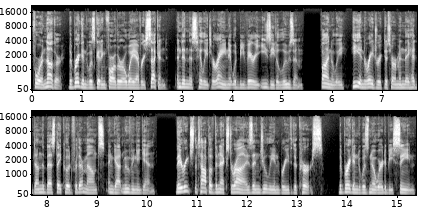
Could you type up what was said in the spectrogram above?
For another, the brigand was getting farther away every second, and in this hilly terrain it would be very easy to lose him. Finally, he and Radric determined they had done the best they could for their mounts and got moving again. They reached the top of the next rise, and Julian breathed a curse. The brigand was nowhere to be seen.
